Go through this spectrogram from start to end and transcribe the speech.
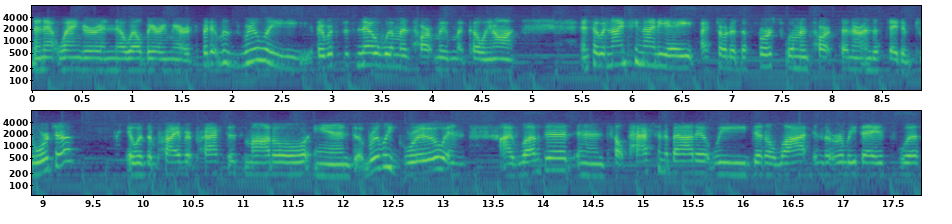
Nanette Wenger and Noel Bairey Merz. But it was really, there was just no women's heart movement going on. And so in 1998, I started the first women's heart center in the state of Georgia. It was a private practice model and really grew, and I loved it and felt passionate about it. We did a lot in the early days with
